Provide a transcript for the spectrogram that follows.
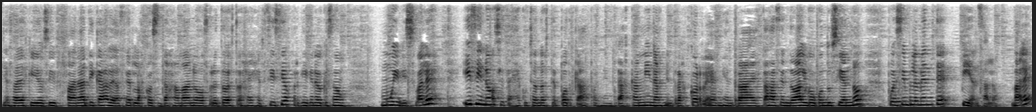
Ya sabes que yo soy fanática de hacer las cositas a mano, sobre todo estos ejercicios, porque creo que son muy visuales. Y si no, si estás escuchando este podcast, pues mientras caminas, mientras corres, mientras estás haciendo algo, conduciendo, pues simplemente piénsalo, ¿vale?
